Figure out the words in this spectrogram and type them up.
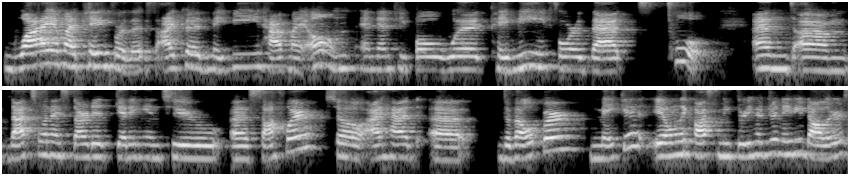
why am I paying for this? I could maybe have my own, and then people would pay me for that tool. And um, that's when I started getting into uh, software. So I had a developer make it. It only cost me $380.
